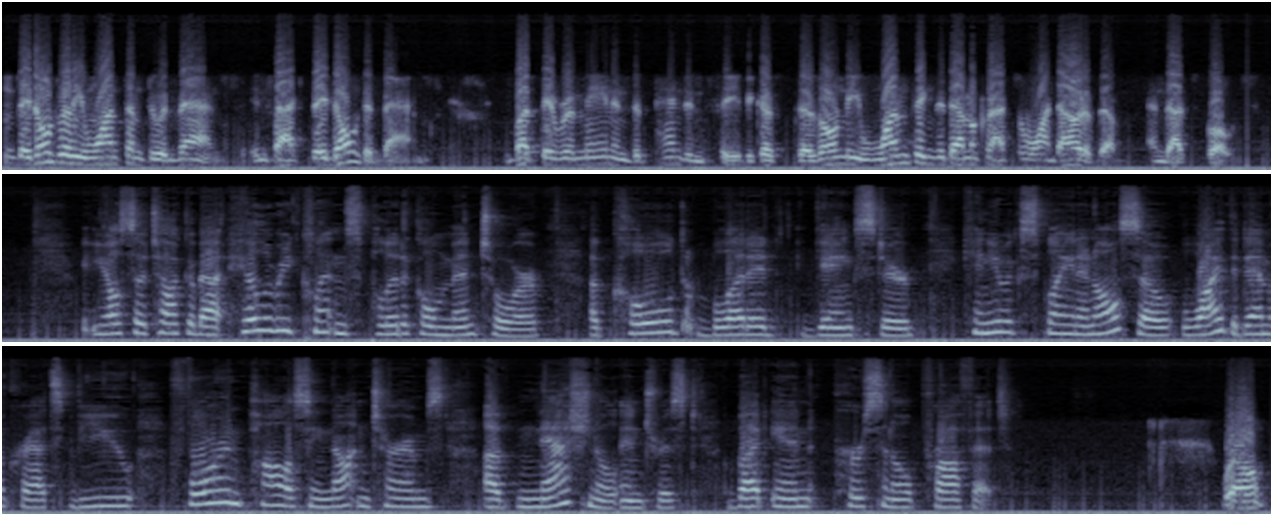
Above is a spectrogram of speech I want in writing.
They don't really want them to advance. In fact, they don't advance. But they remain in dependency because there's only one thing the Democrats want out of them, and that's votes. You also talk about Hillary Clinton's political mentor, a cold blooded gangster. Can you explain, and also why the Democrats view foreign policy not in terms of national interest, but in personal profit? Well,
